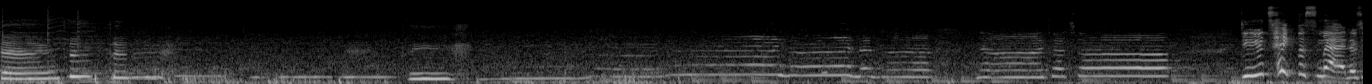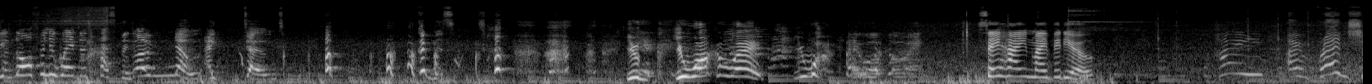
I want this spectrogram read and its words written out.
Hello. This man as your lawfully wedded husband? Oh no, I don't. Goodness. You you walk away. You walk. I walk away. Say hi in my video. Hi, I'm French.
